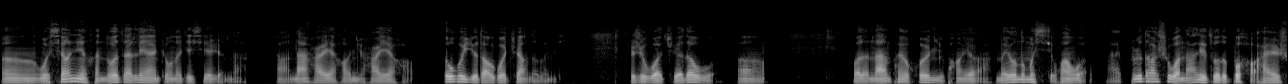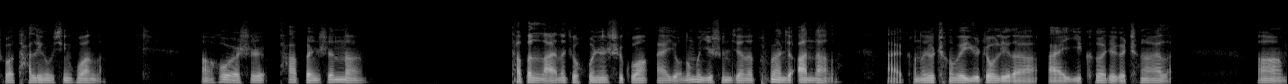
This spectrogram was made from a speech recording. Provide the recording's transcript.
嗯，我相信很多在恋爱中的这些人呢，啊，男孩也好，女孩也好，都会遇到过这样的问题，就是我觉得我，嗯，我的男朋友或者女朋友啊，没有那么喜欢我了，哎，不知道是我哪里做的不好，还是说他另有新欢了。啊，或者是他本身呢，他本来呢就浑身是光，哎，有那么一瞬间呢，突然就暗淡了，哎，可能就成为宇宙里的哎一颗这个尘埃了，啊，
